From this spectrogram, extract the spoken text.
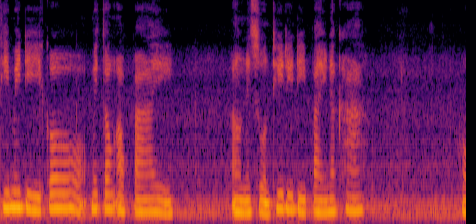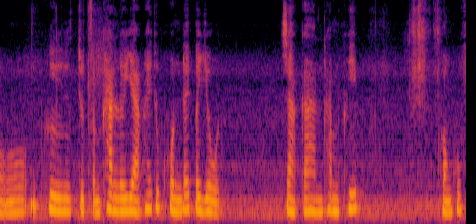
ที่ไม่ดีก็ไม่ต้องเอาไป เอาในส่วนที่ดี ๆ ไปนะคะ โหคือจุดสำคัญเลยอยากให้ทุกคนได้ประโยชน์จากการทำคลิปของครูฝ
